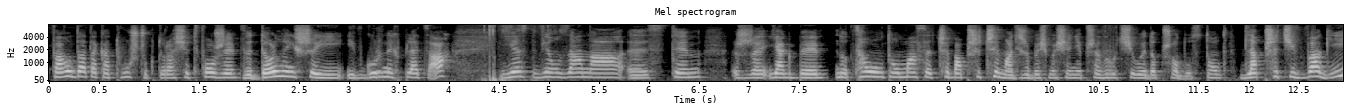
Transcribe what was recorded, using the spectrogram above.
fałda taka tłuszczu, która się tworzy w dolnej szyi i w górnych plecach, jest wiązana y, z tym, że jakby no, całą tą masę trzeba przytrzymać, żebyśmy się nie przewróciły do przodu. Stąd dla przeciwwagi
